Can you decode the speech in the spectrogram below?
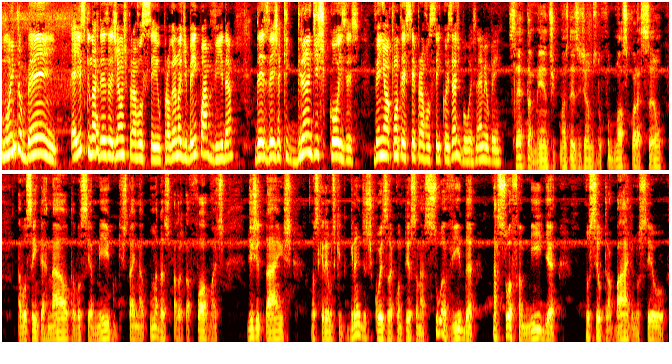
Muito bem. É isso que nós desejamos para você. O programa de Bem com a Vida deseja que grandes coisas venham acontecer para você e coisas boas, né, meu bem? Certamente, nós desejamos do fundo do nosso coração a você internauta, a você amigo que está em uma das plataformas digitais. Nós queremos que grandes coisas aconteçam na sua vida, na sua família, no seu trabalho, no seu,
